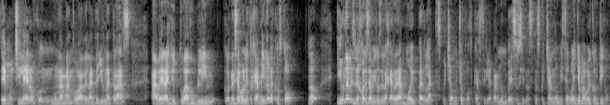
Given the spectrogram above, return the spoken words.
de mochilero con una mano adelante y una atrás a ver a YouTube a Dublín con ese boleto que a mí no me costó, ¿no? Y uno de mis mejores amigos de la carrera, Moy Perla, que escucha mucho podcast y le mando un beso si nos está escuchando, me dice, güey, yo me voy contigo.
